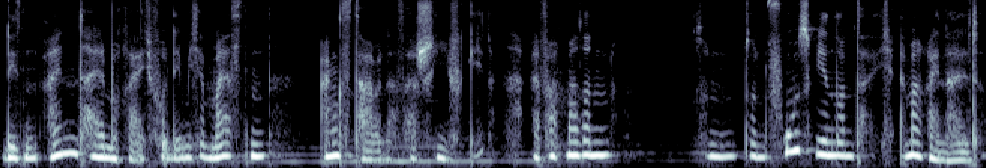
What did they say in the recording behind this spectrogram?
diesen einen Teilbereich, vor dem ich am meisten Angst habe, dass er schief geht, einfach mal so einen, so so einen Fuß wie in so einen Teich einmal reinhalte.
